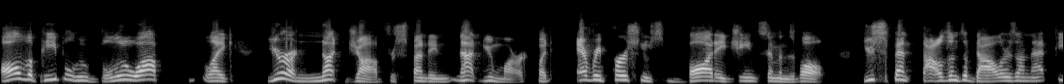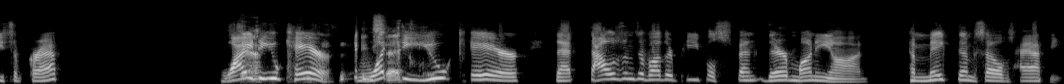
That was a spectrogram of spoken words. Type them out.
All the people who blew up, like you're a nut job for spending. Not you, Mark, but every person who's bought a Gene Simmons vault. You spent thousands of dollars on that piece of crap. Why Yeah. do you care? What do you care that thousands of other people spent their money on to make themselves happy?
